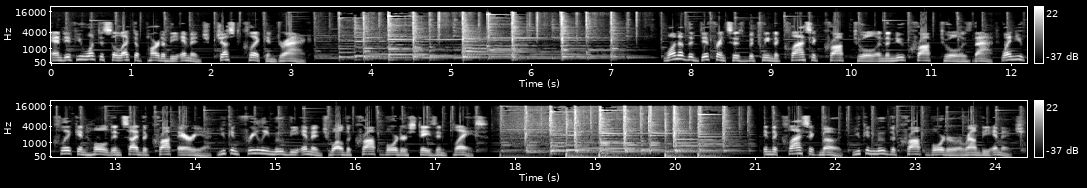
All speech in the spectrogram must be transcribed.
And if you want to select a part of the image, just click and drag. One of the differences between the classic crop tool and the new crop tool is that, when you click and hold inside the crop area, you can freely move the image while the crop border stays in place. In the classic mode, you can move the crop border around the image.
